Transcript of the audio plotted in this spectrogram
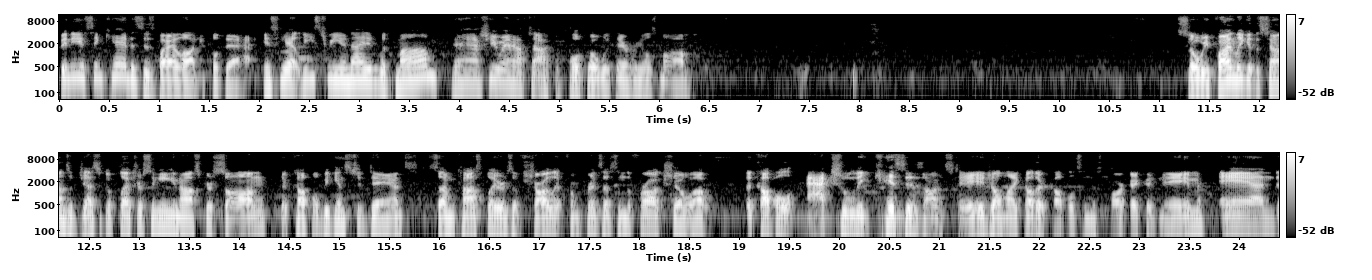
Phineas and Candace's biological dad. Is he at least reunited with mom? Nah, she ran off to Acapulco with Ariel's mom. So we finally get the sounds of Jessica Fletcher singing an Oscar song. The couple begins to dance. Some cosplayers of Charlotte from Princess and the Frog show up. The couple actually kisses on stage, unlike other couples in this park I could name. And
